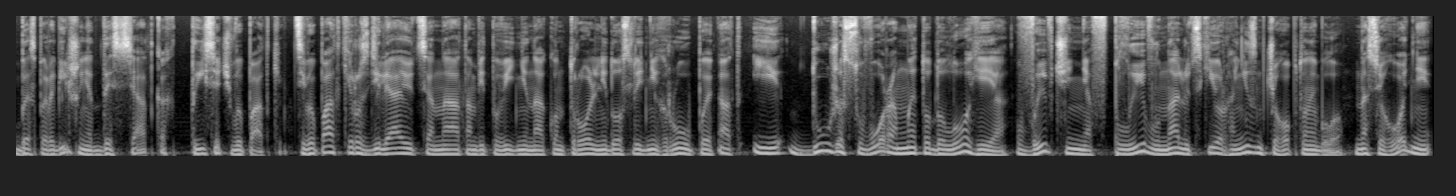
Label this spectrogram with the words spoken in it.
без перебільшення десятках тисяч випадків. Ці випадки розділяються на там відповідні на контрольні дослідні групи. От, і дуже сувора методологія вивчення впливу на людський організм, чого б то не було на сьогодні.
